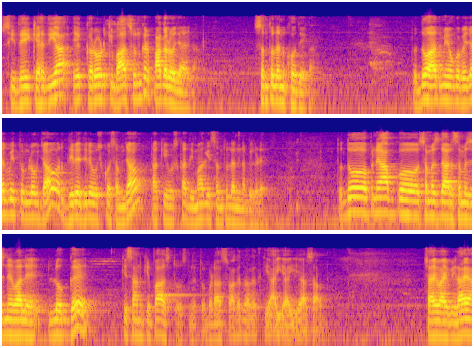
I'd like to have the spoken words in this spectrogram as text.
सीधे ही कह दिया, एक करोड़ की बात सुनकर पागल हो जाएगा, संतुलन खो देगा। तो दो आदमियों को भेजा कि तुम लोग जाओ और धीरे धीरे उसको समझाओ ताकि उसका दिमागी संतुलन न बिगड़े। तो दो अपने आप को समझदार समझने वाले लोग गए किसान के पास तो उसने तो बड़ा स्वागत वागत किया, आइए आइए साहब। चाय वाय पिलाया,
